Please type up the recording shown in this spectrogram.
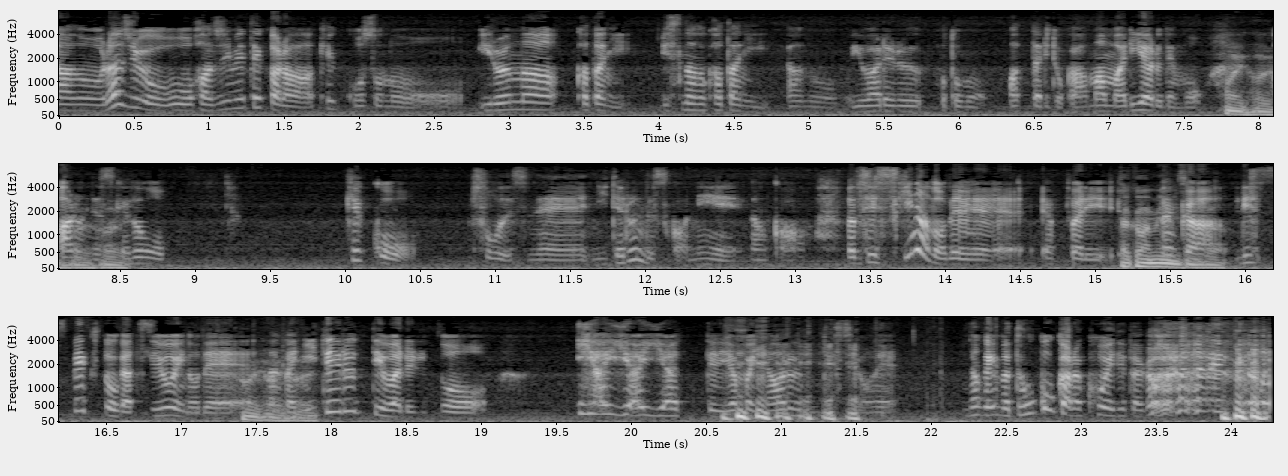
あの、ラジオを始めてから結構その、いろんな方に、リスナーの方に、あの、言われることもあったりとか、まあまあリアルでもはいはいはい、はい、あるんですけど、結構、そうですね、似てるんですかね、なんか、私好きなので、やっぱり、ななんか、リスペクトが強いので、はいはいはい。なんか似てるって言われると、いやいやいやってやっぱりなるんですよね。なんか今どこから声出たかわからないですけど、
